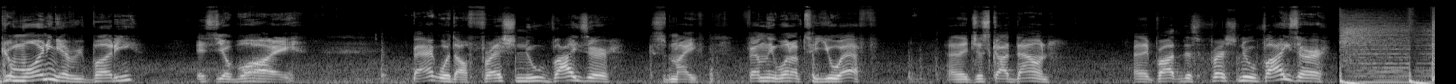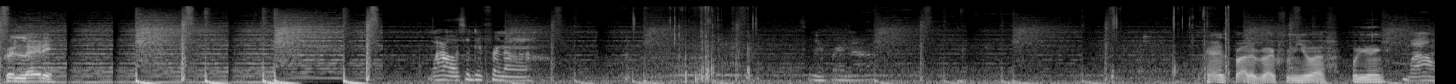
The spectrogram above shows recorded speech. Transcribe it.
Good morning, everybody. It's your boy. Back with a fresh new visor. Because my family went up to UF and they just got down. And they brought this fresh new visor. Pretty lady. Wow, that's a different, uh, it's a different, uh, Parents brought it back from UF. What do you think? wow,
